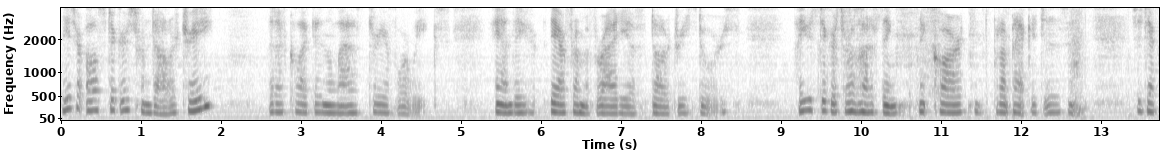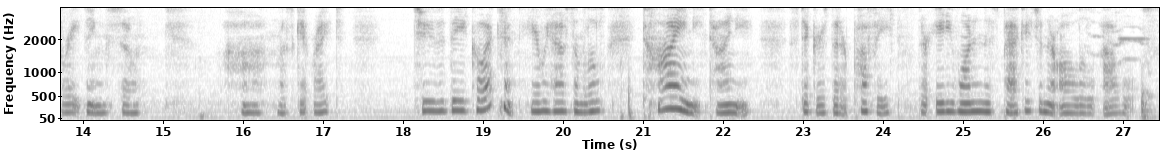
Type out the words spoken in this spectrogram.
These are all stickers from Dollar Tree that I've collected in the last three or four weeks. And they, they are from a variety of Dollar Tree stores. I use stickers for a lot of things, make cards and to put on packages and to decorate things. So uh, let's get right to the collection. Here we have some little tiny, tiny stickers that are puffy. There are 81 in this package and they're all little owls.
